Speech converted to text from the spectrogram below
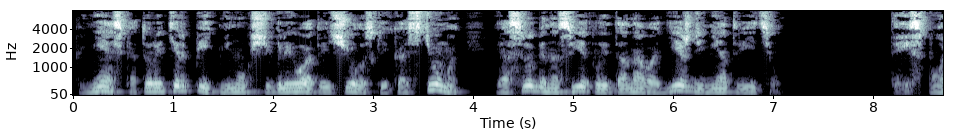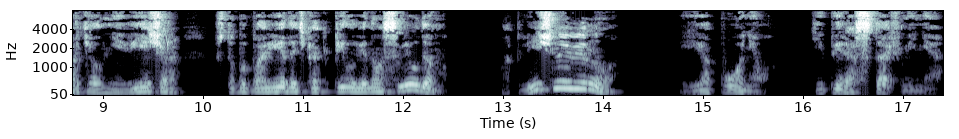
Князь, который терпеть не мог щеголеватые человские костюмы и особенно светлые тона в одежде, не ответил. — Ты испортил мне вечер, чтобы поведать, как пил вино с Людом? — Отличное вино. — Я понял. Теперь оставь меня.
